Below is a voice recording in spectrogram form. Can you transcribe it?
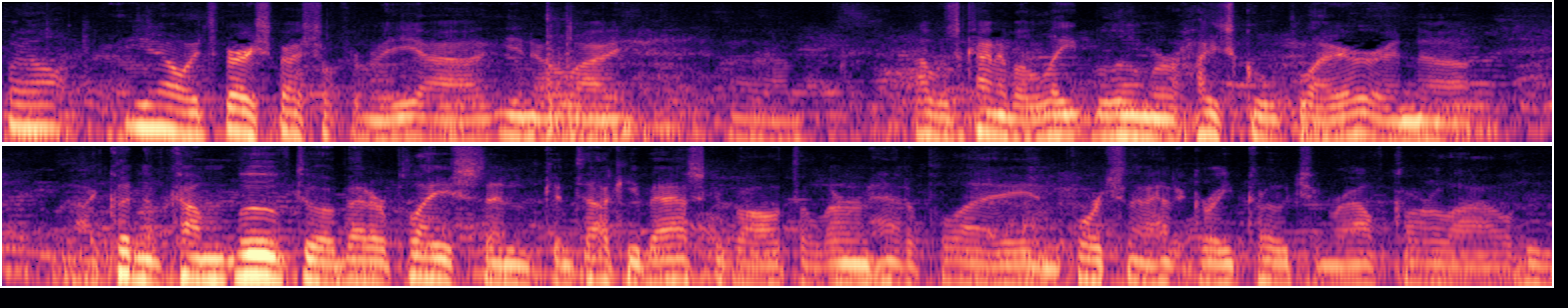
Well, you know, it's very special for me. Uh, you know, I um I was kind of a late bloomer high school player, and uh, I couldn't have come moved to a better place than Kentucky basketball to learn how to play. And fortunately, I had a great coach in Ralph Carlisle who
